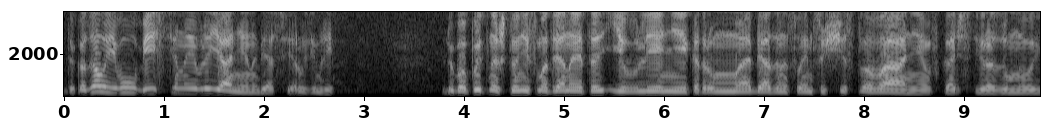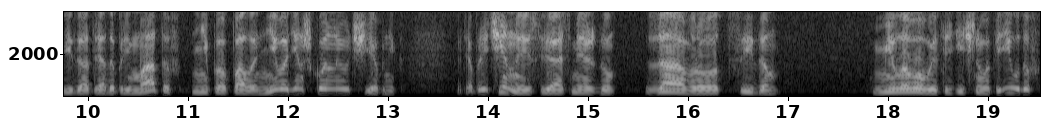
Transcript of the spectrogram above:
доказало его убийственное влияние на биосферу Земли. Любопытно, что несмотря на это явление, которому мы обязаны своим существованием в качестве разумного вида отряда приматов, не попало ни в один школьный учебник, хотя причинная связь между завроцидом мелового и третичного периодов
